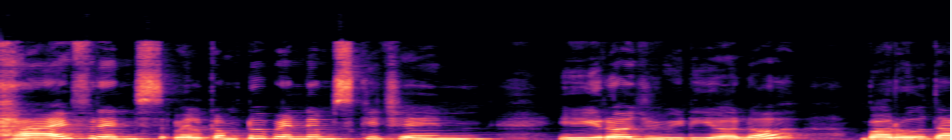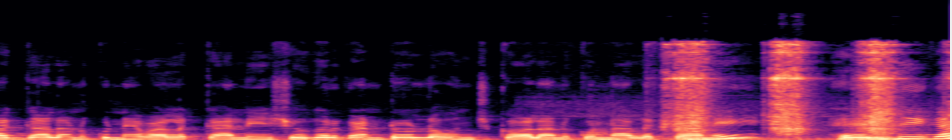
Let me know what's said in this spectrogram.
Hi friends welcome to Pendems kitchen. ఈరోజు వీడియోలో బరువు తగ్గాలనుకునే వాళ్ళకి కానీ షుగర్ కంట్రోల్లో ఉంచుకోవాలనుకున్న వాళ్ళకి కానీ హెల్తీగా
